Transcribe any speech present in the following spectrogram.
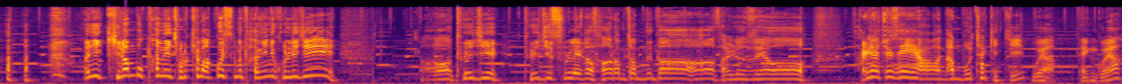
아니 길 한복판에 저렇게 막고 있으면 당연히 걸리지. 아 돼지 돼지 술래가 사람 잡는다. 아 살려주세요 살려주세요. 난 못 찾겠지. 뭐야 된 거야?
